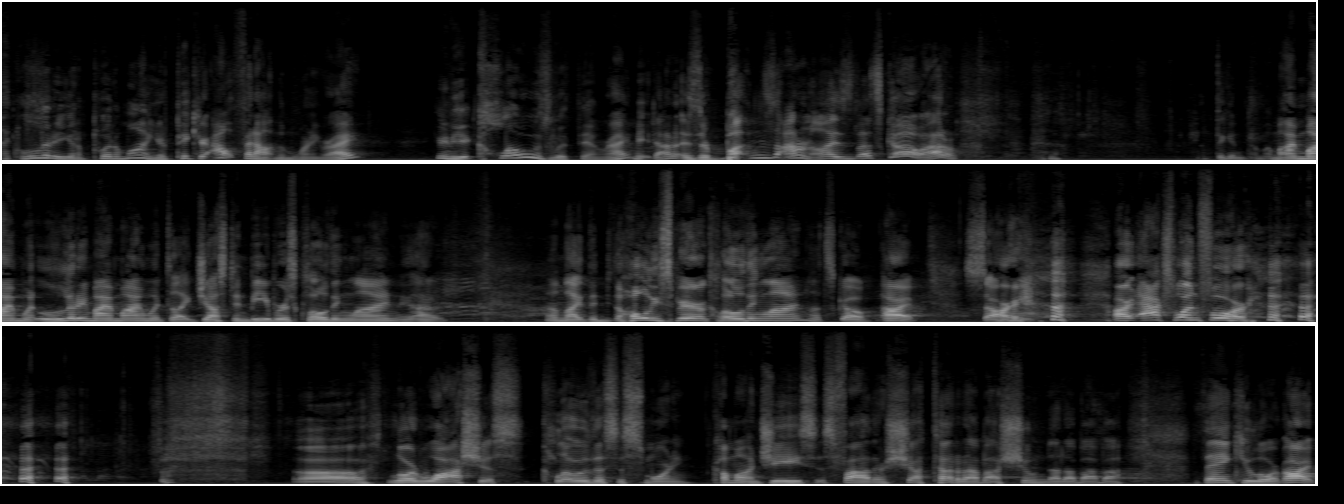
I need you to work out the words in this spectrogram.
Like literally, you're going to put them on. You're going to pick your outfit out in the morning, right? You're going to get clothed with them, right? Is there buttons? I don't know. Let's go. I don't thinking my mind went literally my mind went to like Justin Bieber's clothing line. I, I'm like the, the Holy Spirit clothing line. Let's go. All right. Sorry. All right. Acts 1 4. oh, Lord, wash us, clothe us this morning. Come on, Jesus. Father. Thank you, Lord. All right.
